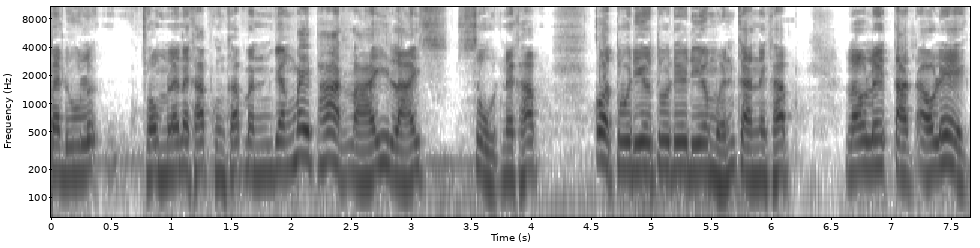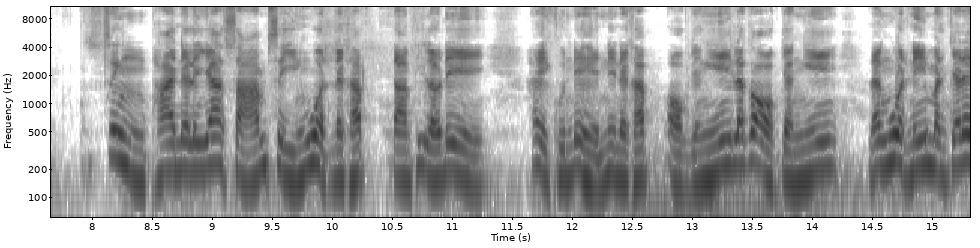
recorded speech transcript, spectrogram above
มาดูชมแล้วนะครับ คุณครับมันยังไม่พลาดหลายหลายสูตรนะครับ ก็ตัวเดียวตัวเดียวเดียวเหมือนกันนะครับ เราเลยตัดเอาเลขซึ่งภายในระยะ 3 4 งวดนะครับ ตามที่เราได้ให้คุณได้เห็นนี่นะครับ ออกอย่างนี้แล้วก็ออกอย่างนี้ และงวดนี้มันจะได้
